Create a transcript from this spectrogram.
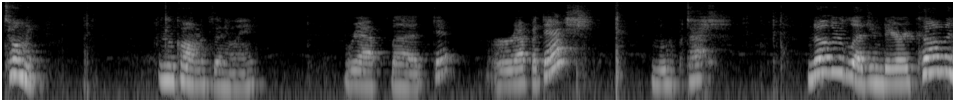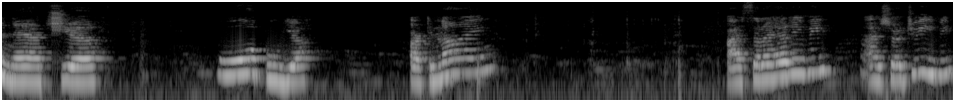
Tell me. In the comments anyway. Rapidash. Rapidash? Rapidash. Another legendary coming at ya. Oh, booyah. Arcanine. I said I had Eevee. I showed you Eevee.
